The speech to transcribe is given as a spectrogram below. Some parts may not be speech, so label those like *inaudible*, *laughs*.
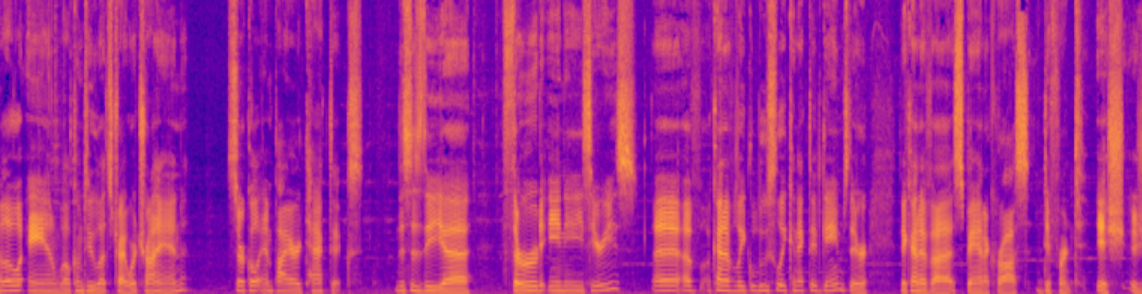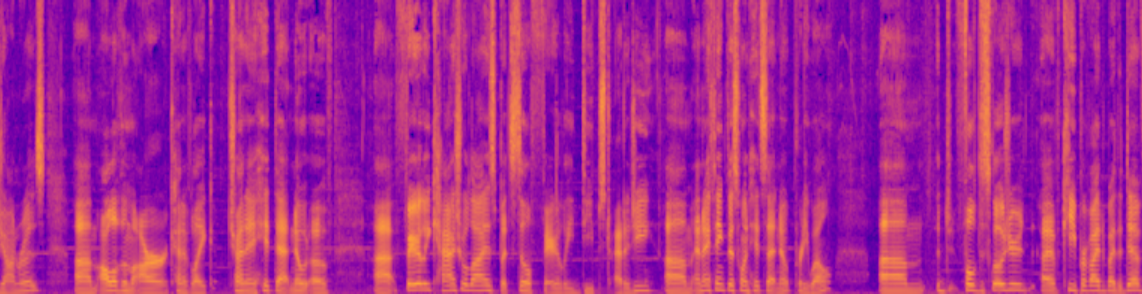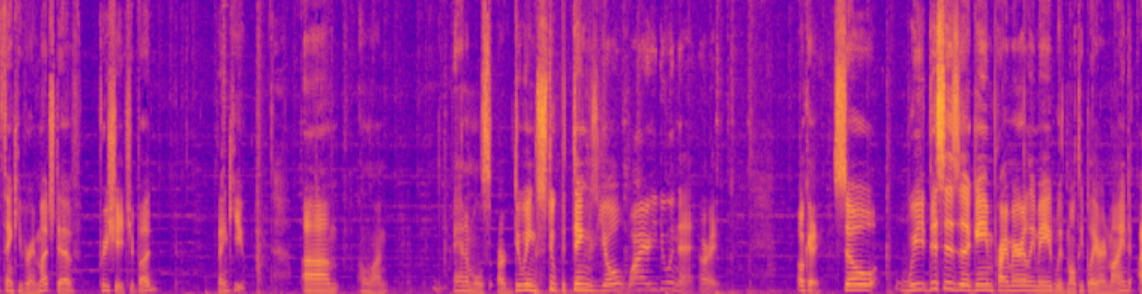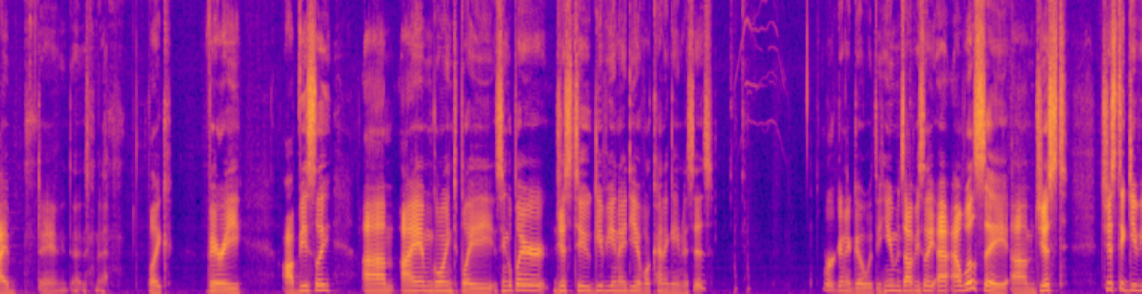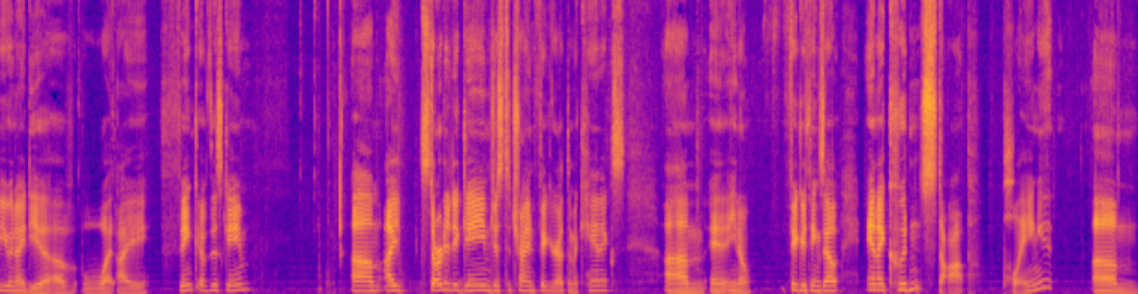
Hello and welcome to Let's Try. We're trying Circle Empire Tactics. This is the uh, third in a series uh, of kind of like loosely connected games. They're they kind of uh, span across different ish genres. Um, all of them are kind of like trying to hit that note of uh, fairly casualized but still fairly deep strategy. Um, and I think this one hits that note pretty well. Um, full disclosure, I have key provided by the dev. Thank you very much, dev. Appreciate you, bud. Thank you. Um, hold on. Animals are doing stupid things, yo. Why are you doing that? All right. Okay, so we this is a game primarily made with multiplayer in mind. I *laughs* like very obviously. Um, I am going to play single player just to give you an idea of what kind of game this is we're gonna go with the humans. Obviously, I, I will say um, just just to give you an idea of what I think of this game. Um, I started a game just to try and figure out the mechanics, um, and you know, figure things out, and I couldn't stop playing it. Um,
